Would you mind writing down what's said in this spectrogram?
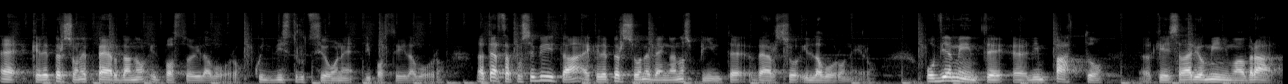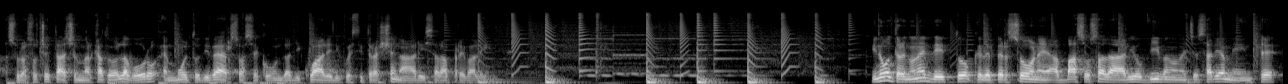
è che le persone perdano il posto di lavoro, quindi distruzione di posti di lavoro. La terza possibilità è che le persone vengano spinte verso il lavoro nero. Ovviamente eh, l'impatto eh, che il salario minimo avrà sulla società e sul mercato del lavoro è molto diverso a seconda di quale di questi tre scenari sarà prevalente. Inoltre non è detto che le persone a basso salario vivano necessariamente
